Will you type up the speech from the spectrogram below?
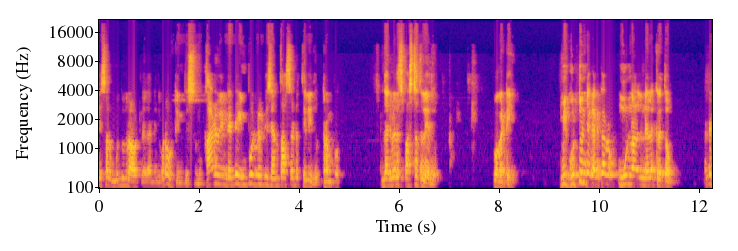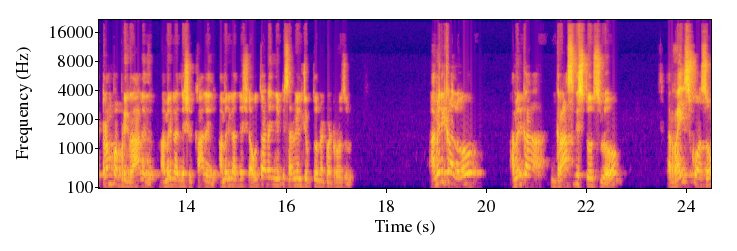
దేశాలు ముందుకు రావట్లేదు అనేది కూడా ఒకటి వినిపిస్తుంది. కారణం ఏంటంటే ఇంపోర్ట్ డ్యూటీస్ ఎంత వస్తాడో తెలియదు ట్రంప్. దాని మీద స్పష్టత లేదు. ఒకటి మీకు గుర్తుంటే కనుక మూడు నాలుగు నెలల క్రితం అంటే ట్రంప్ అప్పటికి రాలేదు. అమెరికా అధ్యక్షుడు కాలేదు. అమెరికా అధ్యక్షుడు అవుతాడని చెప్పి సర్వేలు చెప్తున్నటువంటి రోజులు. అమెరికాలో అమెరికా గ్రాసరీ స్టోర్స్లో రైస్ కోసం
